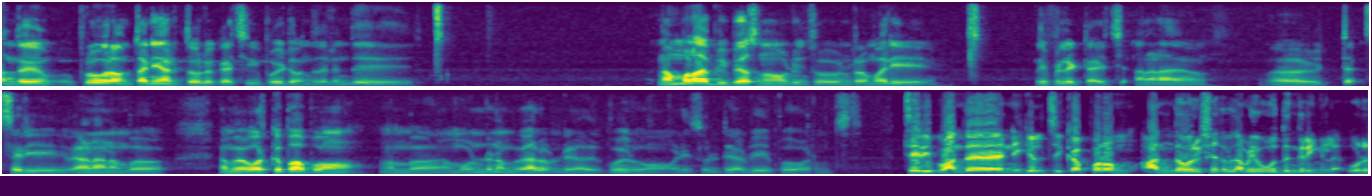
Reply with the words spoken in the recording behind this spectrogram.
அந்த ப்ரோக்ராம் தனியார் தொலைக்காட்சிக்கு போயிட்டு வந்ததுலேருந்து நம்மளா இப்படி பேசணும் அப்படின்னு சொல்கிற மாதிரி ரிஃப்ளெக்ட் ஆயிடுச்சு. அதனால் விட்டேன் சரி வேணாம் நம்ம நம்ம ஒர்க்கை பார்ப்போம். நம்ம நம்ம உண்டு நம்ம வேலை உண்டு அது போயிடுவோம் அப்படின்னு சொல்லிட்டு அப்படியே போக ஆரம்பிச்சிச்சு. சரி இப்போ அந்த நிகழ்ச்சிக்கு அப்புறம் அந்த ஒரு விஷயத்துல அப்படியே ஒதுங்குறீங்களே ஒரு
